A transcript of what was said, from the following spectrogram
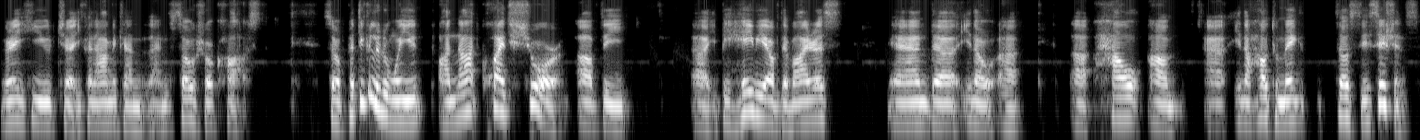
very huge uh, economic and, and social costs. So particularly when you are not quite sure of the uh, behavior of the virus and uh, you know uh, uh how um, uh, you know how to make those decisions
